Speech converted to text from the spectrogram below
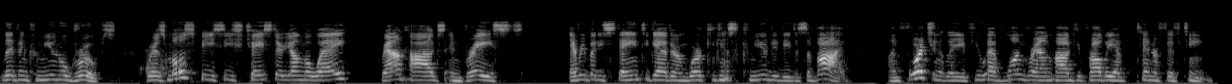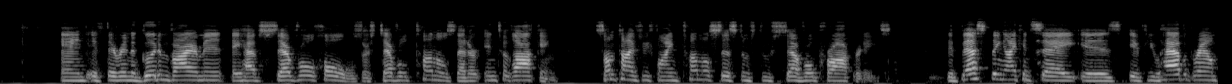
live in communal groups, whereas most species chase their young away. Groundhogs embrace everybody staying together and working as a community to survive. Unfortunately, if you have one groundhog, you probably have 10 or 15. And if they're in a good environment, they have several holes or several tunnels that are interlocking. Sometimes we find tunnel systems through several properties. The best thing I can say is if you have a ground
